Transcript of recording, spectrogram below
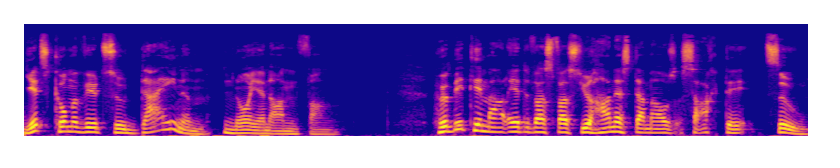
Jetzt kommen wir zu deinem neuen Anfang. Hör bitte mal etwas, was Johannes damals sagte zu.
